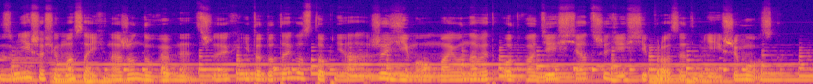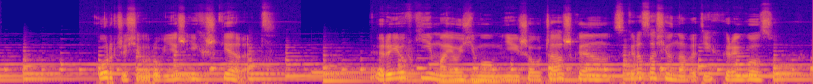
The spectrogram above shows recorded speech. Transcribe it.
Zmniejsza się masa ich narządów wewnętrznych i to do tego stopnia, że zimą mają nawet o 20-30% mniejszy mózg. Kurczy się również ich szkielet. Ryjówki mają zimą mniejszą czaszkę, skraca się nawet ich kręgosłup.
